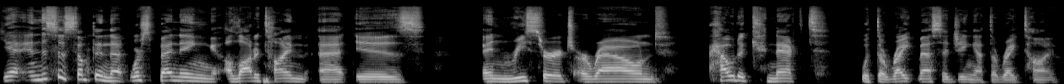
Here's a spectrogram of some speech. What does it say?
Yeah, and this is something that we're spending a lot of time at is and research around how to connect with the right messaging at the right time,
